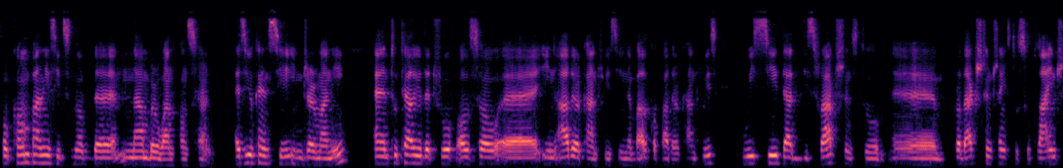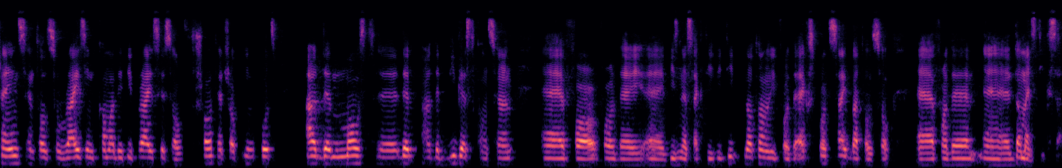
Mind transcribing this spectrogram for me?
for companies, it's not the number one concern. As you can see in Germany, and to tell you the truth, also uh, in other countries, in the bulk of other countries, we see that disruptions to uh, production chains, to supply chains, and also rising commodity prices or shortage of inputs are the most, uh, the, are the biggest concern uh, for for the uh, business activity, not only for the export side, but also for the domestic side.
